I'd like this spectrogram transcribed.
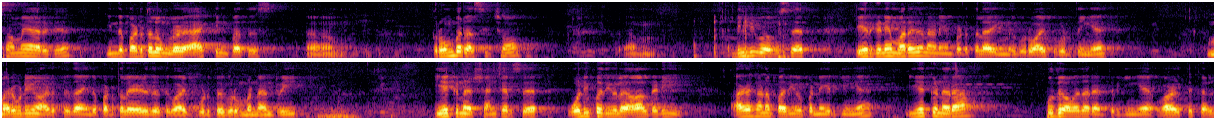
செம்மையாக இருக்குது இந்த படத்தில் உங்களோட ஆக்டிங் பார்த்து ரொம்ப ரசித்தோம் டிலி சார் ஏற்கனவே மரக நாணயம் படத்தில் எங்களுக்கு ஒரு வாய்ப்பு கொடுத்தீங்க. மறுபடியும் அடுத்ததாக இந்த படத்தில் எழுதுறதுக்கு வாய்ப்பு கொடுத்ததுக்கு ரொம்ப நன்றி. இயக்குனர் சங்கர் சார் ஒளிப்பதிவில் ஆல்ரெடி அழகான பதிவு பண்ணியிருக்கீங்க. இயக்குனராக புது அவதாரம் எடுத்திருக்கீங்க. வாழ்த்துக்கள்.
